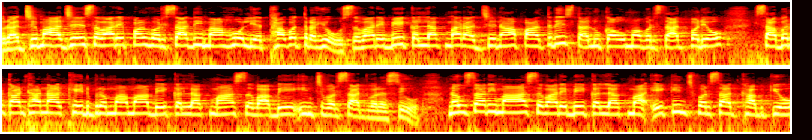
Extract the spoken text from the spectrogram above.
તો રાજ્યમાં આજે સવારે પણ વરસાદી માહોલ યથાવત રહ્યો. સવારે બે કલાકમાં રાજ્યના પાંત્રીસ તાલુકાઓમાં વરસાદ પડ્યો. સાબરકાંઠાના ખેડ બ્રહ્મામાં બે કલાકમાં સવા બે ઇંચ વરસાદ વરસ્યો. નવસારીમાં સવારે બે કલાકમાં એક ઇંચ વરસાદ ખાબક્યો.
